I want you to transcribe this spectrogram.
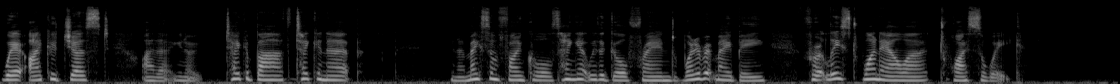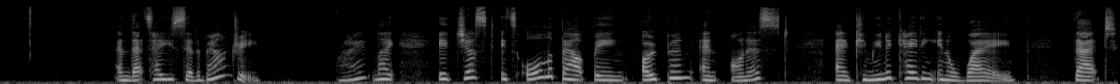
where I could just either, you know, take a bath, take a nap, you know, make some phone calls, hang out with a girlfriend, whatever it may be, for at least one hour twice a week. And that's how you set a boundary, right? Like it just, it's all about being open and honest and communicating in a way that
